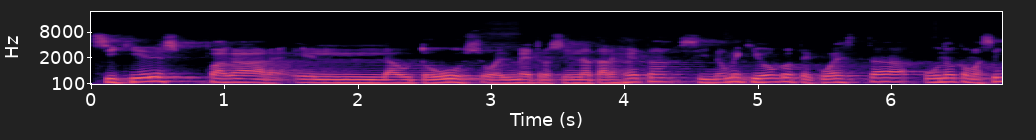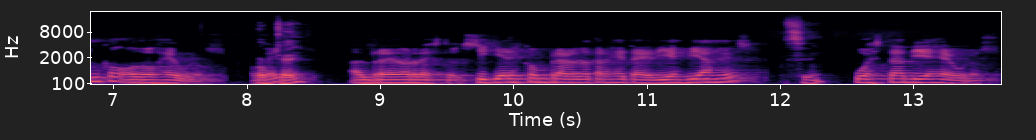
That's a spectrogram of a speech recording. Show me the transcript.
Si quieres pagar el autobús o el metro sin la tarjeta, si no me equivoco, te cuesta 1,5 o 2 euros. Ok. okay alrededor de esto. Si quieres comprar una tarjeta de 10 viajes, sí. cuesta 10 euros.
